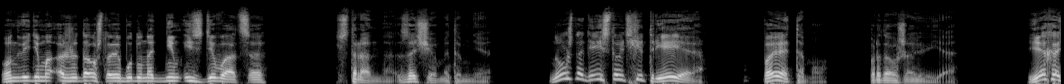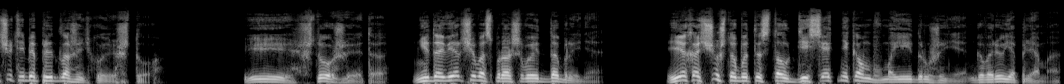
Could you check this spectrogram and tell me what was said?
Он, видимо, ожидал, что я буду над ним издеваться. Странно, зачем это мне? Нужно действовать хитрее. Поэтому, — продолжаю я, — я хочу тебе предложить кое-что. — И что же это? — недоверчиво спрашивает Добрыня. — Я хочу, чтобы ты стал десятником в моей дружине, — говорю я прямо.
